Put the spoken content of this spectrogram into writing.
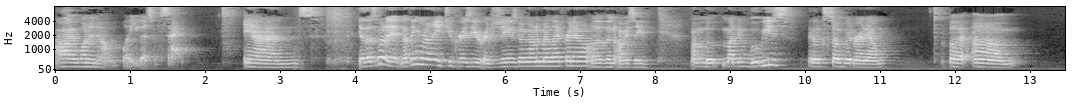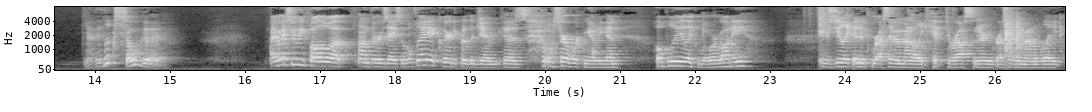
I want to know what you guys have to say. And yeah, that's about it. Nothing really too crazy or interesting is going on in my life right now, other than obviously my, my new boobies. They look so good right now. But, um, yeah, they look so good. I have my two week follow up on Thursday, so hopefully I get cleared to go to the gym because I'll start working out again. Hopefully, like, lower body. I just do, like, an aggressive amount of, like, hip thrusts and an aggressive amount of, like,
